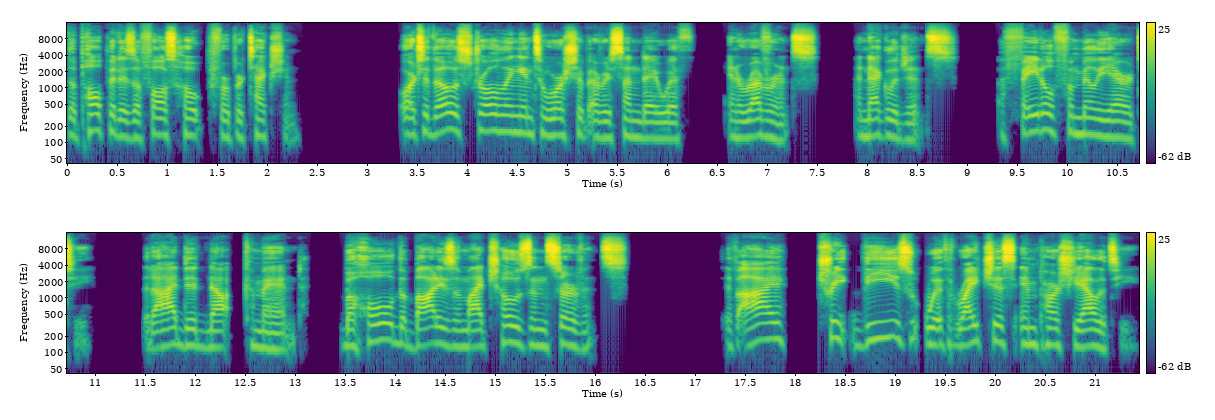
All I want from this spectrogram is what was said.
The pulpit is a false hope for protection. Or to those strolling into worship every Sunday with an irreverence, a negligence, a fatal familiarity that I did not command. Behold the bodies of my chosen servants. If I treat these with righteous impartiality,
